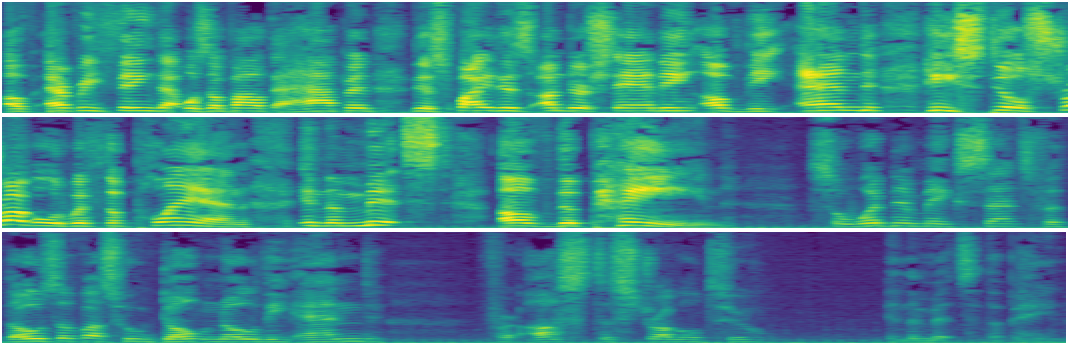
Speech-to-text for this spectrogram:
of everything that was about to happen, despite his understanding of the end, he still struggled with the plan in the midst of the pain. So, wouldn't it make sense for those of us who don't know the end for us to struggle too in the midst of the pain?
